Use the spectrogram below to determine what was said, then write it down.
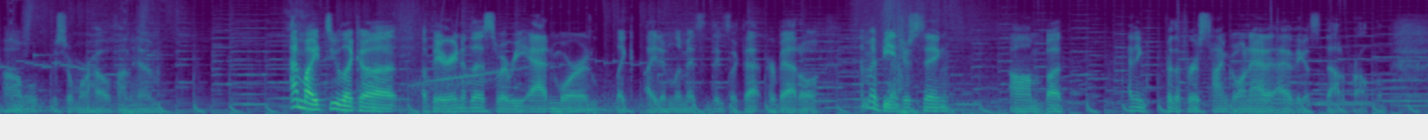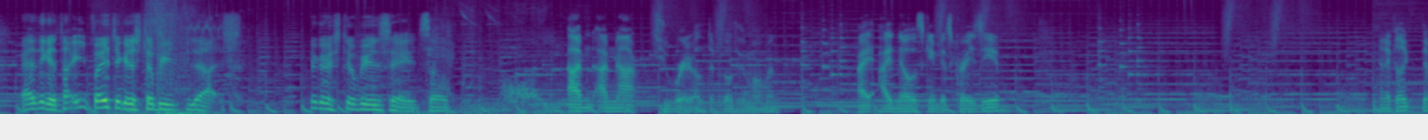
Uh, we'll restore more health on him. I might do like a, a variant of this where we add more like item limits and things like that per battle. That might be interesting. Um, but I think for the first time going at it, I think it's not a problem. I think a Titan fights are gonna still be nuts. They're gonna still be insane, so I'm I'm not too worried about the difficulty at the moment. I I know this game gets crazy, and I feel like the,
